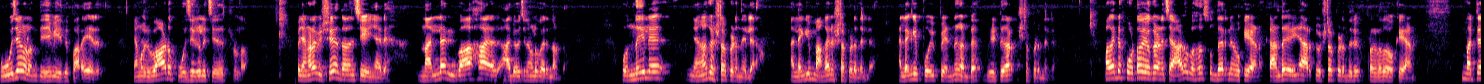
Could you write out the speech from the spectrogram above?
പൂജകളൊന്നും ദേവി ഇത് പറയരുത്. ഞങ്ങൾ ഒരുപാട് പൂജകൾ ചെയ്തിട്ടുള്ള അപ്പോൾ ഞങ്ങളുടെ വിഷയം എന്താണെന്ന് വെച്ച് കഴിഞ്ഞാൽ നല്ല വിവാഹ ആലോചനകൾ വരുന്നുണ്ട്. ഒന്നുകിൽ ഞങ്ങൾക്ക് ഇഷ്ടപ്പെടുന്നില്ല അല്ലെങ്കിൽ മകൻ ഇഷ്ടപ്പെടുന്നില്ല അല്ലെങ്കിൽ പോയി പെണ്ണ് കണ്ട് വീട്ടുകാർക്ക് ഇഷ്ടപ്പെടുന്നില്ല. മകന്റെ ഫോട്ടോയൊക്കെ കാണിച്ചാൽ ആൾ ബഹുസുന്ദരനും ഒക്കെയാണ് കണ്ടു കഴിഞ്ഞാൽ ആർക്കും ഇഷ്ടപ്പെടുന്നൊരു പ്രകൃതമൊക്കെയാണ്. മറ്റ്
